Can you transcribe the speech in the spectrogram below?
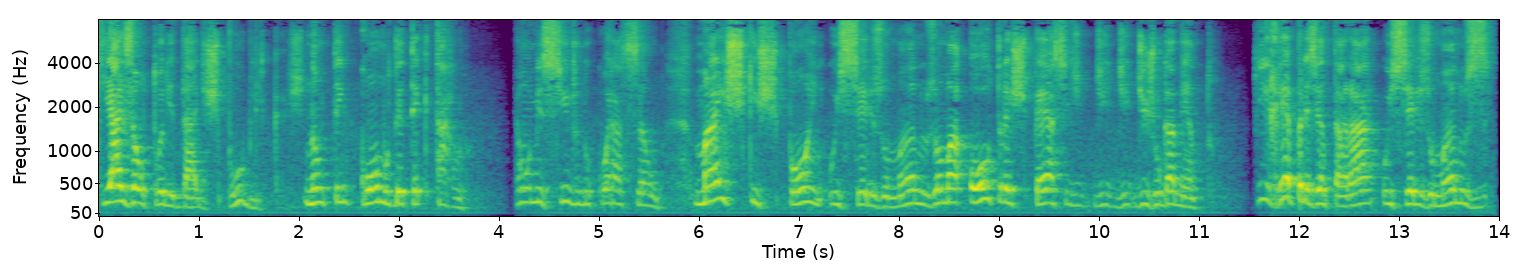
que as autoridades públicas não têm como detectá-lo. É um homicídio do coração, mas que expõe os seres humanos a uma outra espécie de, de, de julgamento, que representará os seres humanos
